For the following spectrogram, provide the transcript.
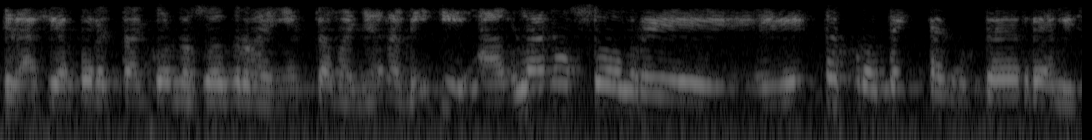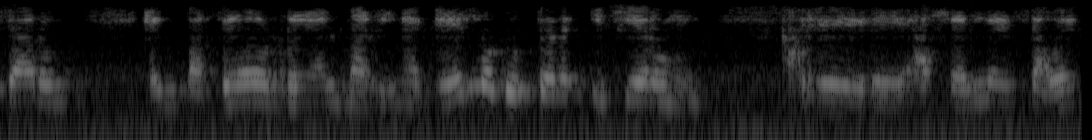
Gracias por estar con nosotros en esta mañana. Miki, háblanos sobre esta protesta que ustedes realizaron en Paseo Real Marina. ¿Qué es lo que ustedes quisieron eh, hacerle saber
